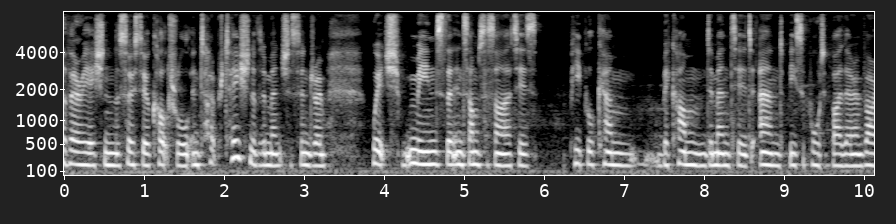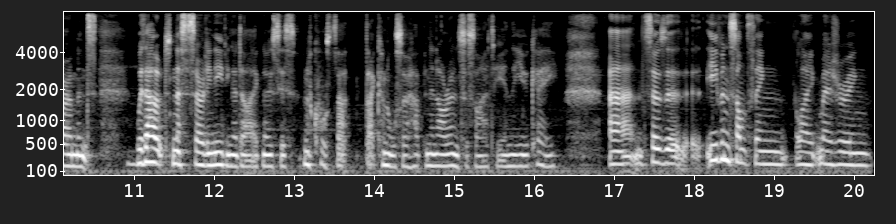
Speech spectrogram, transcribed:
a variation in the socio-cultural interpretation of the dementia syndrome which means that in some societies people can become demented and be supported by their environments without necessarily needing a diagnosis. And of course, that, that can also happen in our own society in the UK. And so, the, even something like measuring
